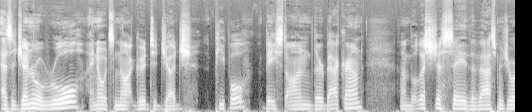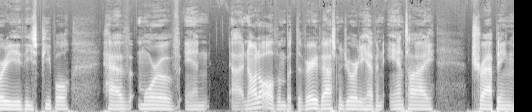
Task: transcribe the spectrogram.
as a general rule, I know it's not good to judge people based on their background, um, but let's just say the vast majority of these people have more of an, uh, not all of them, but the very vast majority have an anti trapping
